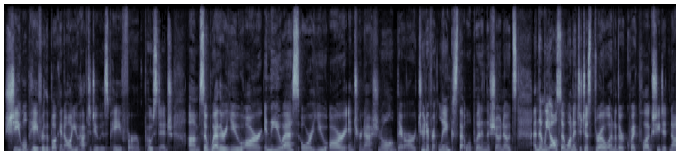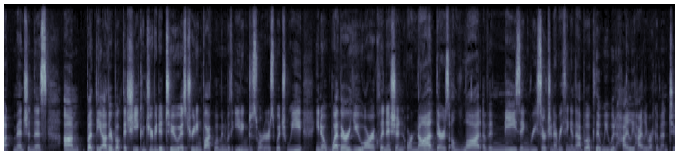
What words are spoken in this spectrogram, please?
she will pay for the book and all you have to do is pay for postage. Um, so whether you are in the us or you are international there are two different links that we'll put in the show notes. And then we also wanted to just throw another quick plug. She did not mention this um, but the other book that she contributed to is treating black women with eating disorders which we you know whether you are a clinician or not there's a lot of amazing research and everything in that book that we would highly highly recommend too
